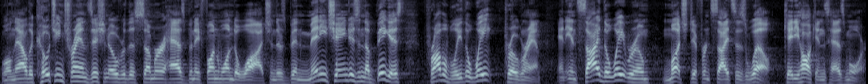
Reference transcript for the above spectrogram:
Well, now the coaching transition over this summer has been a fun one to watch, and there's been many changes, and the biggest probably the weight program and inside the weight room, much different sights as well. Katie Hawkins has more.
